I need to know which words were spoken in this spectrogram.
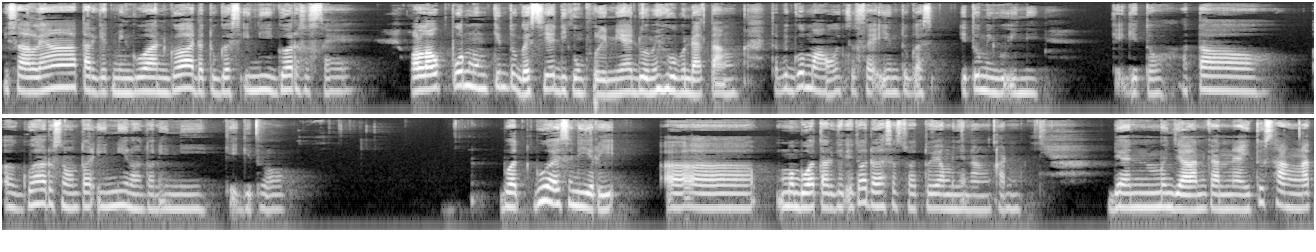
Misalnya target mingguan gue ada tugas ini gue harus selesai walaupun mungkin tugasnya dikumpulinnya dua minggu mendatang tapi gue mau selesaiin tugas itu minggu ini kayak gitu. Atau uh, eh, gue harus nonton ini nonton ini kayak gitu loh. Buat gue sendiri uh, membuat target itu adalah sesuatu yang menyenangkan. Dan menjalankannya itu sangat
